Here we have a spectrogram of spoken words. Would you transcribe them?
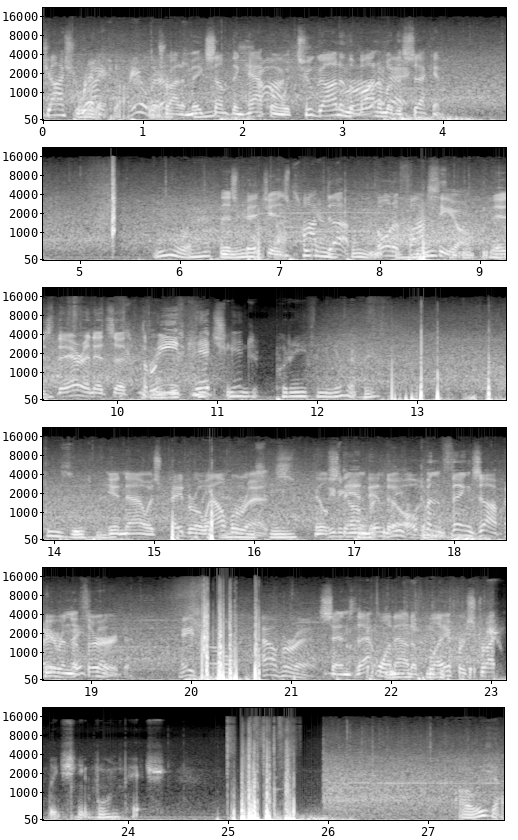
Josh Reddick fielder. will try to make something happen with two gone in the bottom of the second. I don't know what happened, This pitch is Last popped up. Bonifacio Bonifacio. is there, and it's a three-pitch seem put anything together, man. Please man. In now is Pedro Alvarez. He'll stand in to open things up here in the third. Pedro Alvarez. Sends that one out of play for strike. We just need one pitch. Oh, we got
